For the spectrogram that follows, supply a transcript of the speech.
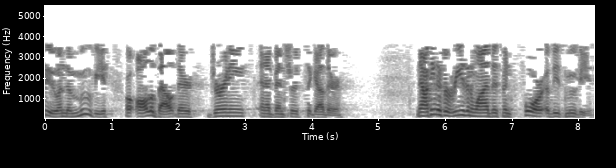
too. And the movies are all about their journeys and adventures together. Now, I think there's a reason why there's been four of these movies.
